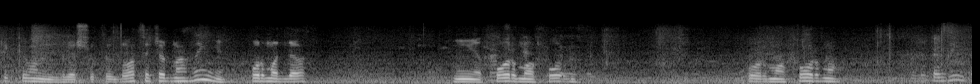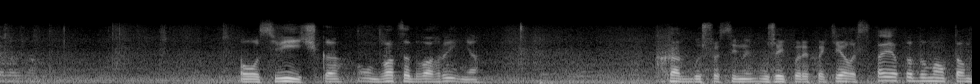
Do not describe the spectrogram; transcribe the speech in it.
Скільки вони брешуть? Це 21 гривня? Форма для. Ні, форма, форма. Форма, форма. О, свічка. О, 22 гривня. Як би щось і не вже й перехотілося. Та я то думав там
